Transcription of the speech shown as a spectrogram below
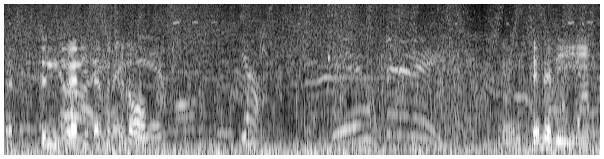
that didn't do any damage at all. Infinity! Infinity.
